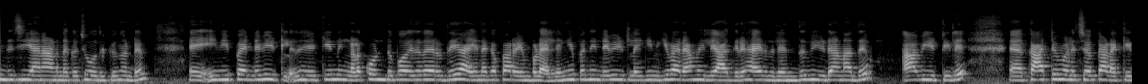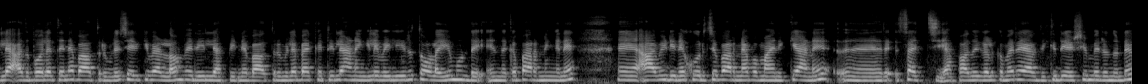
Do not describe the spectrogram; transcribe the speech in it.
എന്ത് ചെയ്യാനാണെന്നൊക്കെ ചോദിക്കുന്നുണ്ട്. ഇനിയിപ്പോൾ എന്റെ വീട്ടിലേക്ക് നിങ്ങളെ കൊണ്ടുപോയത് വെറുതെ ആയി എന്നൊക്കെ പറയുമ്പോൾ അല്ലെങ്കിൽ ഇപ്പം നിന്റെ വീട്ടിലേക്ക് എനിക്ക് വരാൻ വലിയ ആഗ്രഹമായിരുന്നില്ല. എന്ത് വീടാണത്? ആ വീട്ടിൽ കാറ്റും വെളിച്ചവും കടക്കില്ല. അതുപോലെ തന്നെ ബാത്റൂമിൽ ശരിക്കും വെള്ളം വരില്ല. പിന്നെ ബാത്റൂമിലെ ബക്കറ്റിലാണെങ്കിൽ വലിയൊരു തുളയുമുണ്ട് എന്നൊക്കെ പറഞ്ഞിങ്ങനെ ആ വീടിനെ കുറിച്ച് പറഞ്ഞ് അപമാനിക്കുകയാണ് സച്ചി. അപ്പോൾ അത് കേൾക്കുമ്പോൾ രേവതിക്ക് ദേഷ്യം വരുന്നുണ്ട്.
